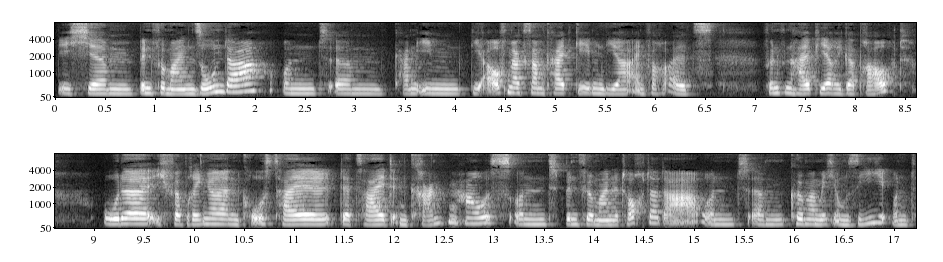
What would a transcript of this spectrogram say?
ich ähm, bin für meinen Sohn da und ähm, kann ihm die Aufmerksamkeit geben, die er einfach als fünfeinhalbjähriger braucht. Oder ich verbringe einen Großteil der Zeit im Krankenhaus und bin für meine Tochter da und ähm, kümmere mich um sie und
